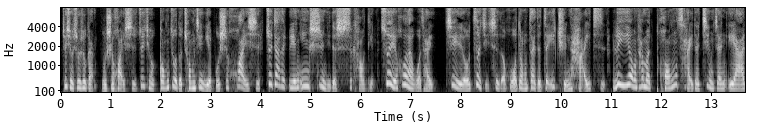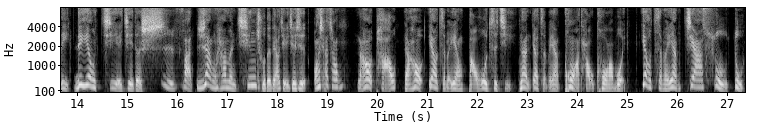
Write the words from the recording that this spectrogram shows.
追求速度感不是坏事，追求工作的冲劲也不是坏事，最大的原因是你的思考点，所以后来我才。借由这几次的活动，带着这一群孩子，利用他们同才的竞争压力，利用姐姐的示范，让他们清楚的了解一件事：往下冲，然后跑，然后要怎么样保护自己？那要怎么样跨头跨位？要怎么样加速度？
